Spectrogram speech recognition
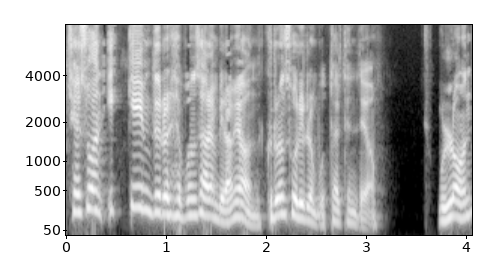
최소한 이 게임들을 해본 사람이라면 그런 소리를 못할 텐데요. 물론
